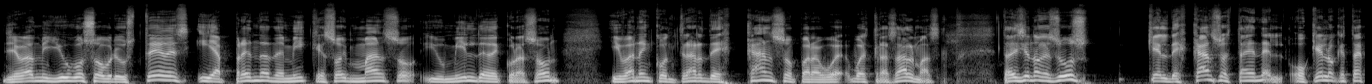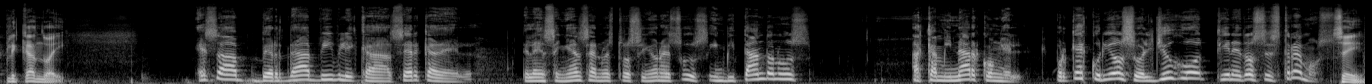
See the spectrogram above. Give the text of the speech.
llevad mi yugo sobre ustedes y aprendan de mí que soy manso y humilde de corazón y van a encontrar descanso para vuestras almas. Está diciendo Jesús que el descanso está en él, o qué es lo que está explicando ahí esa verdad bíblica acerca de, de la enseñanza de nuestro Señor Jesús, invitándonos a caminar con Él. Porque es curioso, el yugo tiene dos extremos. Sí.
